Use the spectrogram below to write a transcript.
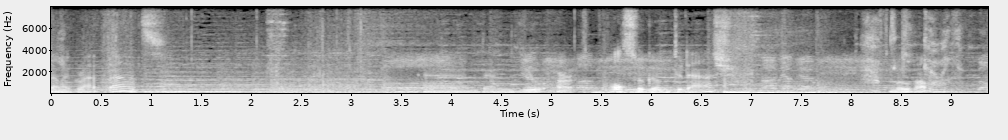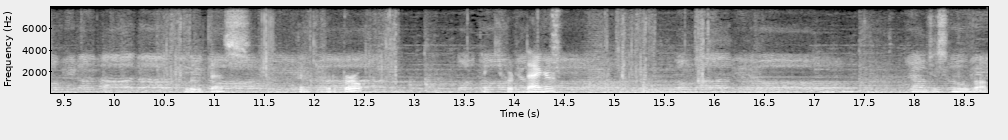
Gonna grab that. And then you are also going to dash. To Move up. going. Loot this. Thank you for the pearl. Thank you for the dagger. And just move up.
